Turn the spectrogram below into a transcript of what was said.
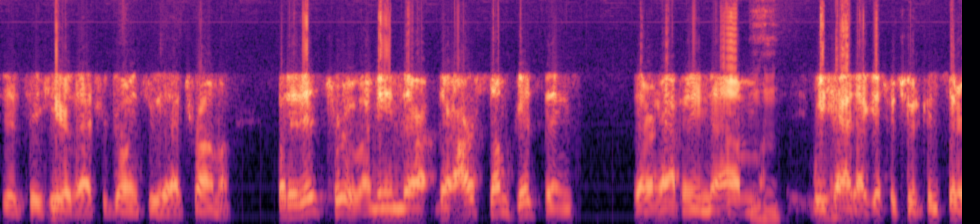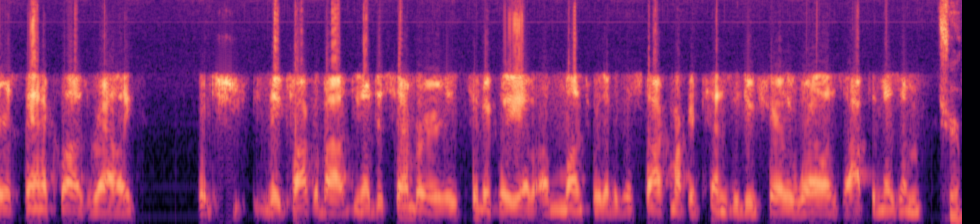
to, to, to hear that you're going through that trauma. But it is true. I mean, there there are some good things that are happening. Um, mm-hmm. We had, I guess, what you would consider a Santa Claus rally, which they talk about. You know, December is typically a, a month where the, the stock market tends to do fairly well as optimism sure.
